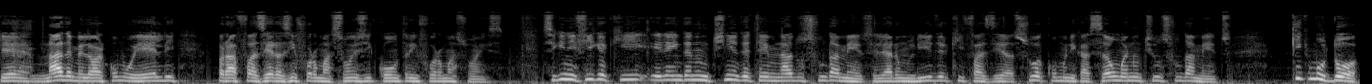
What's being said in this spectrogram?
porque nada melhor como ele para fazer as informações e contra-informações. Significa que ele ainda não tinha determinados fundamentos. Ele era um líder que fazia a sua comunicação, mas não tinha os fundamentos. O que, que mudou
